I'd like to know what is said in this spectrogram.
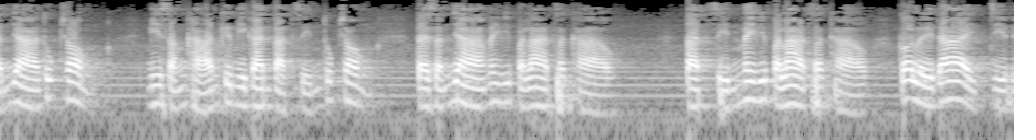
สัญญาทุกช่อง มีสังขารคือมีการตัดสินทุกช่อง แต่สัญญาไม่วิปลาสสักข่าว ตัดสินไม่วิปลาสสักข่าว ก็เลยได้จิต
